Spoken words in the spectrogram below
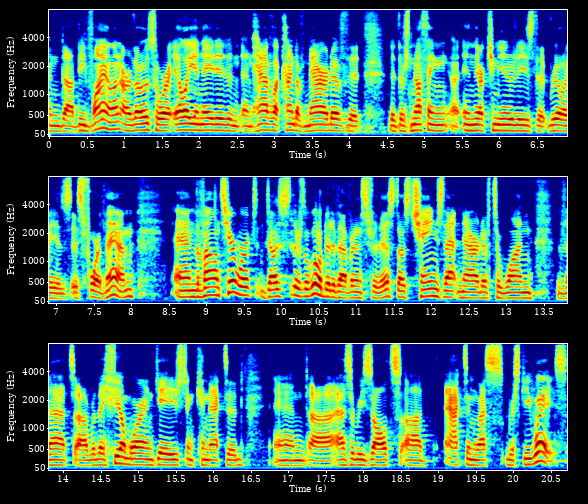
and uh, be violent are those who are alienated and, and have a kind of narrative that that there's nothing uh, in their communities that really is is for them. And the volunteer work does, there's a little bit of evidence for this, does change that narrative to one that uh, where they feel more engaged and connected and uh, as a result, uh, act in less risky ways.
